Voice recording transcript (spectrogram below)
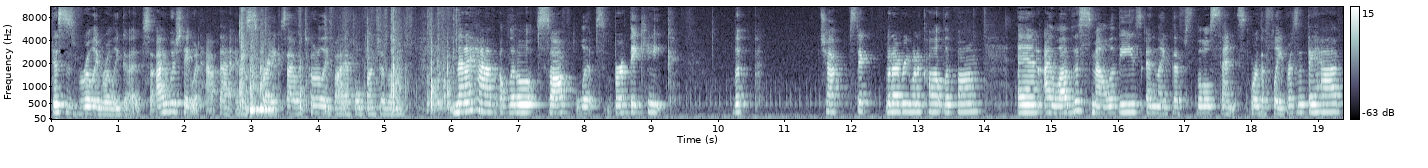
this is really, really good. So I wish they would have that in a spray because I would totally buy a whole bunch of them. And then I have a little Softlips birthday cake lip chapstick, whatever you want to call it, lip balm. And I love the smell of these and like the little scents or the flavors that they have.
